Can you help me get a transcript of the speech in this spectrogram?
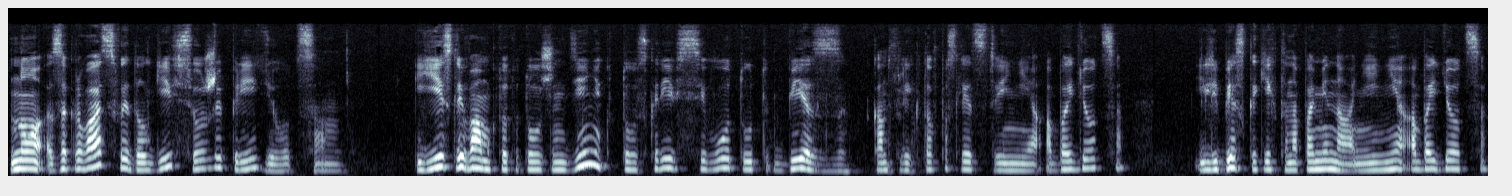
Но закрывать свои долги все же придется. Если вам кто-то должен денег, то, скорее всего, тут без конфликтов впоследствии не обойдется или без каких-то напоминаний не обойдется.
